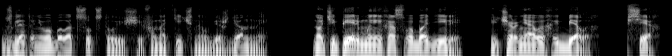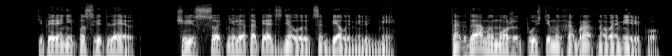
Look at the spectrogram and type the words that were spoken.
Взгляд у него был отсутствующий, фанатичный, убежденный. Но теперь мы их освободили. И чернявых, и белых. Всех. Теперь они посветляют. Через сотню лет опять сделаются белыми людьми. Тогда мы, может, пустим их обратно в Америку.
